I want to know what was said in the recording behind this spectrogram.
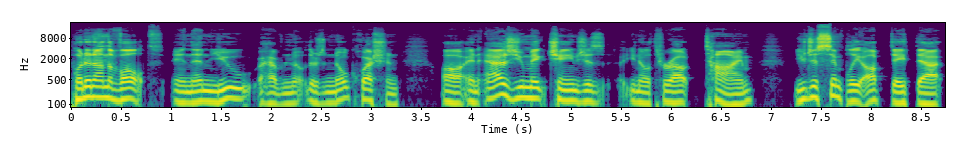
put it on the vault, and then you have no there's no question. Uh, and as you make changes, you know throughout time, you just simply update that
